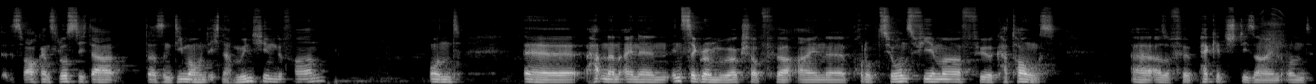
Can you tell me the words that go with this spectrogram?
das war auch ganz lustig, da, da sind Dima und ich nach München gefahren und äh, hatten dann einen Instagram-Workshop für eine Produktionsfirma für Kartons, äh, also für Package Design. Und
